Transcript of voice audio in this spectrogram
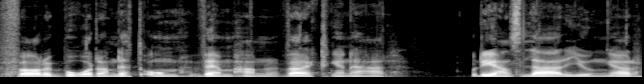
förebådandet om vem han verkligen är. Och det är hans lärjungar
